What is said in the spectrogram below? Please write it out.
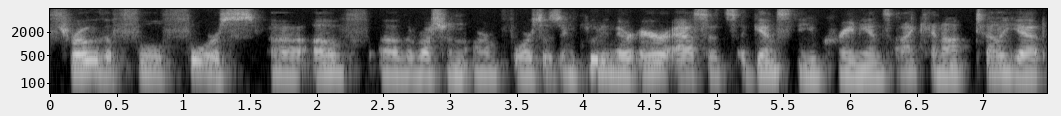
throw the full force uh, of uh, the Russian armed forces, including their air assets, against the Ukrainians. I cannot tell yet.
